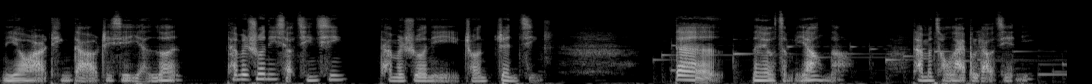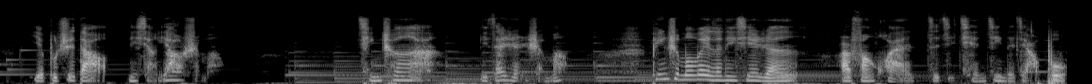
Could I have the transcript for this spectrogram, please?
你偶尔听到这些言论，他们说你小清新，他们说你装正经，但那又怎么样呢？他们从来不了解你，也不知道你想要什么。青春啊，你在忍什么？凭什么为了那些人而放缓自己前进的脚步？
